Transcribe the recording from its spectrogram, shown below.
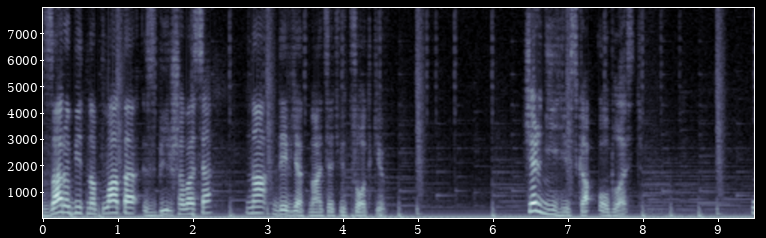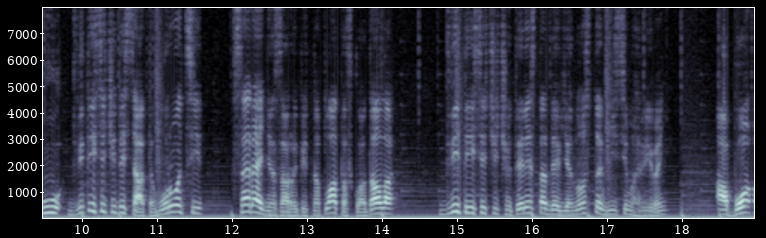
заробітна плата збільшилася на 19%. Чернігівська область. У 2010 році середня заробітна плата складала 2498 гривень або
